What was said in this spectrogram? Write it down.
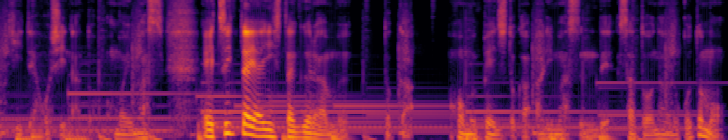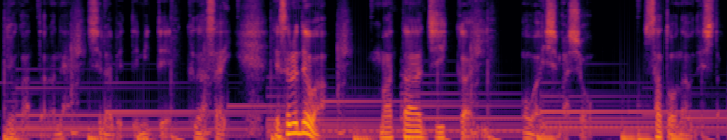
聞いてほしいなと思います。えー、Twitter や Instagram とか、ホームページとかありますんで、佐藤直のこともよかったらね、調べてみてください。それでは、また次回お会いしましょう。佐藤直でした。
